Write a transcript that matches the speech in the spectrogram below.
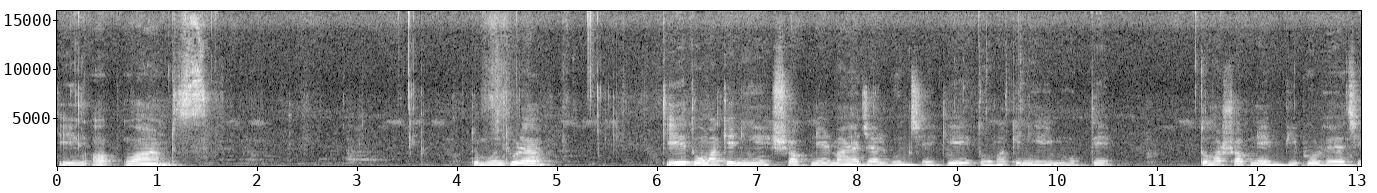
king of wands তো বন্ধুরা কে তোমাকে নিয়ে স্বপ্নের মায়াজাল বুনছে? কে তোমাকে নিয়ে এই মুহূর্তে তোমার স্বপ্নে বিফোর হয়ে আছে?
